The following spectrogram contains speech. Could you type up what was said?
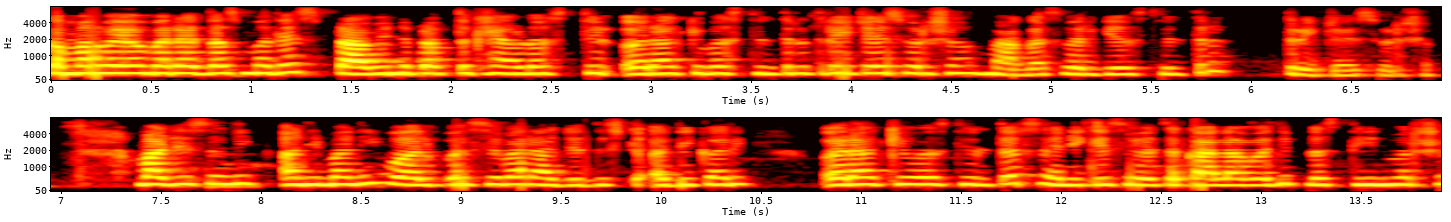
कमाल वयोमर्यादामध्ये प्रावीण्यप्राप्त खेळाडू असतील अराखीव असतील तर त्रेचाळीस वर्ष. मागासवर्गीय असतील तर त्रेचाळीस वर्ष. माजी सैनिक आणीबाणी व अल्पसेवा राज्याधिष्ठ अधिकारी अराखीव असतील तर सैनिकी सेवेचा कालावधी प्लस तीन वर्ष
